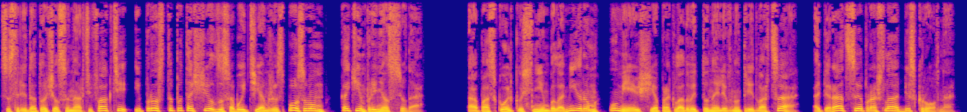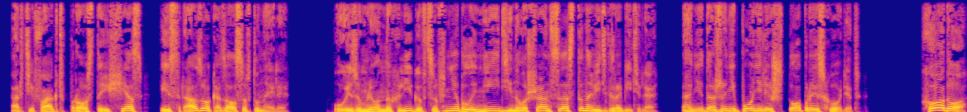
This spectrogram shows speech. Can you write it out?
сосредоточился на артефакте и просто потащил за собой тем же способом, каким принес сюда. А поскольку с ним была миром, умеющая прокладывать туннели внутри дворца, операция прошла бескровно. Артефакт просто исчез и сразу оказался в туннеле. У изумленных лиговцев не было ни единого шанса остановить грабителя. Они даже не поняли, что происходит. «Ходу!»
